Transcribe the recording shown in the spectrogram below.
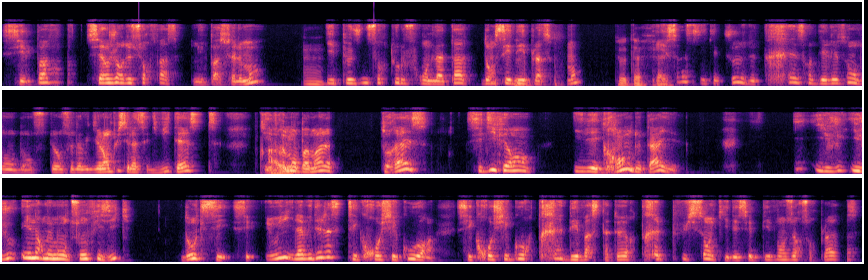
C'est pas, c'est un joueur de surface, mais pas seulement. Mm. Il peut jouer sur tout le front de l'attaque dans ses mm. déplacements. Tout à fait. Et ça, c'est quelque chose de très intéressant dans, dans, dans ce David Villa. En plus, il a cette vitesse qui est ah vraiment pas mal. Torres, c'est différent. Il est grand de taille. Il, joue, il joue énormément de son physique. Donc, c'est, c'est, oui, il avait déjà ses crochets courts, ses crochets courts très dévastateurs, très puissants qui laissaient le défenseur sur place.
